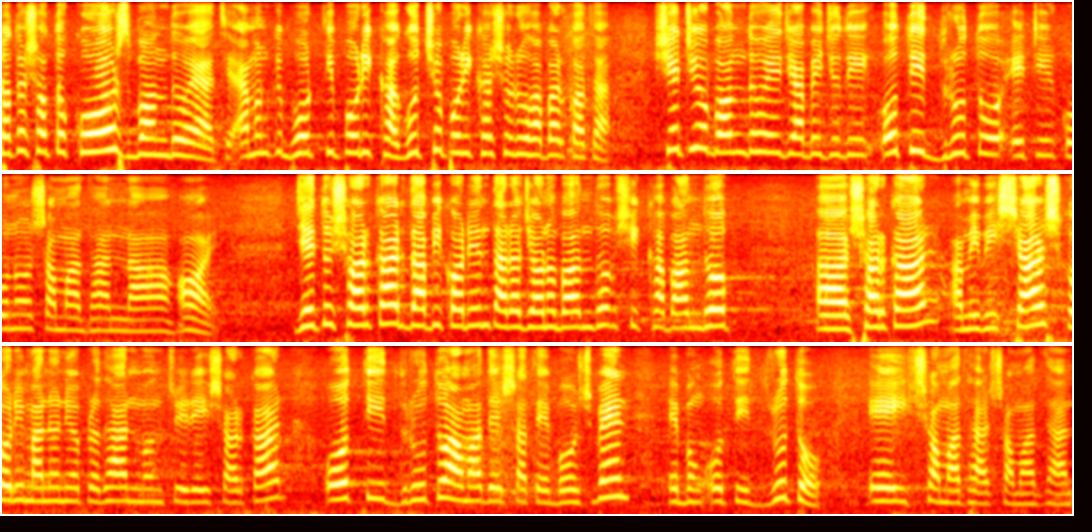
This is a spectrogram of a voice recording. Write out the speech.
শত শত কোর্স বন্ধ হয়ে আছে, এমনকি ভর্তি পরীক্ষা, গুচ্ছ পরীক্ষা শুরু হবার কথা, সেটিও বন্ধ হয়ে যাবে যদি অতি দ্রুত এটির কোনো সমাধান না হয়। যেহেতু সরকার দাবি করেন তারা জনবান্ধব, শিক্ষা বান্ধব সরকার, আমি বিশ্বাস করি মাননীয় প্রধানমন্ত্রীর এই সরকার অতি দ্রুত আমাদের সাথে বসবেন এবং অতি দ্রুত এই সমাধান সমাধান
